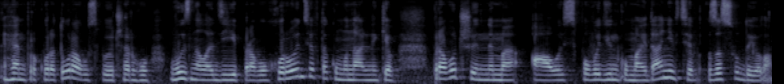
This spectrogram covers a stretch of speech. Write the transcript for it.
Генпрокуратура у свою чергу визнала дії правоохоронців та комунальників правочинними. А ось поведінку майданівців засудила.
